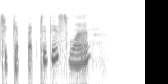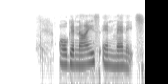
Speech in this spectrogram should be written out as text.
to get back to this one. Organize and manage.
